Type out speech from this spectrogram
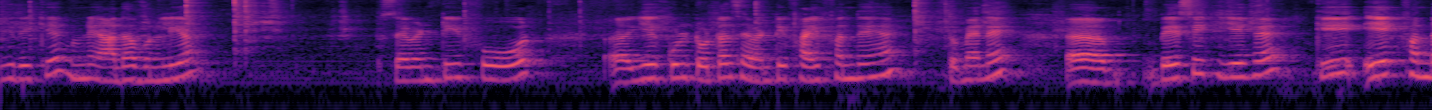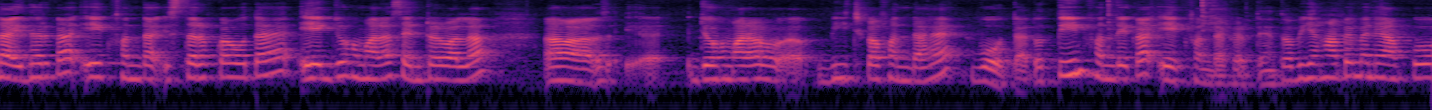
ये देखिए, हमने आधा बुन लिया। सेवेंटी फोर ये कुल टोटल सेवेंटी फाइव फंदे हैं। तो मैंने बेसिक ये है कि एक फंदा इधर का, एक फंदा इस तरफ़ का होता है। एक जो हमारा सेंटर वाला जो हमारा बीच का फंदा है, वो होता है। तो तीन फंदे का एक फंदा करते हैं। तो अब यहाँ पे मैंने आपको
